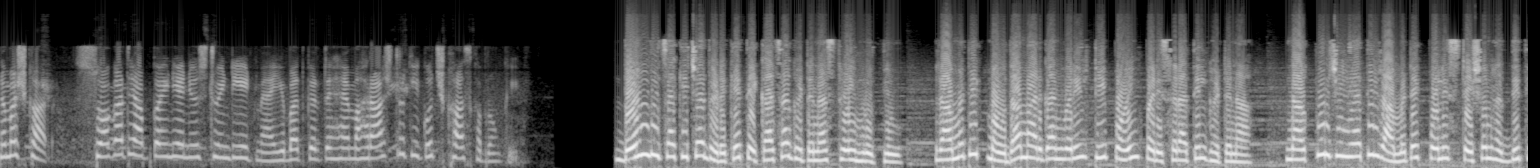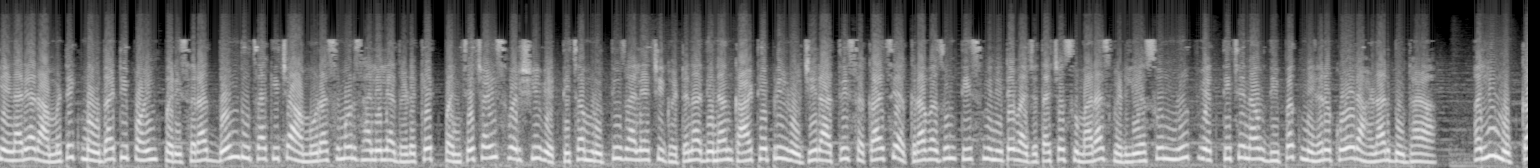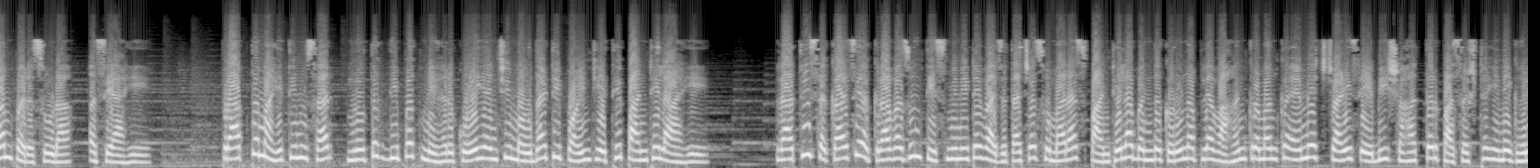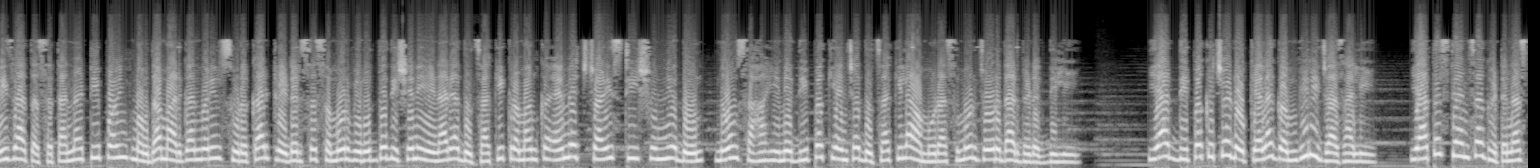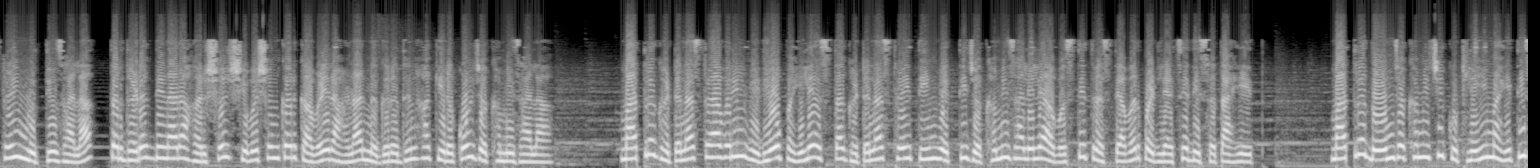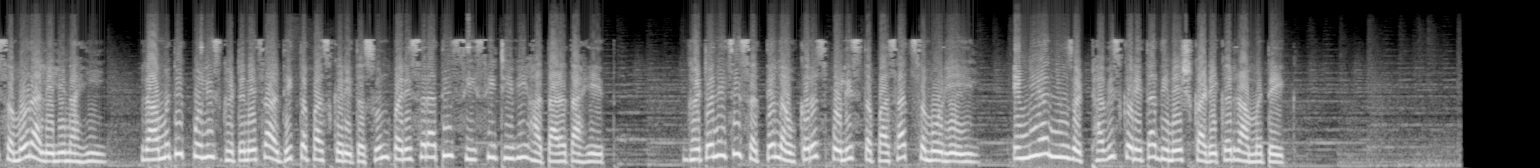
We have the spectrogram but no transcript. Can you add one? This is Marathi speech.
नमस्कार स्वागत है आपका इंडिया न्यूज 28 में। ये बात करते हैं महाराष्ट्र की कुछ खास खबरों की। दोन दुचाकीच्या धडकेत एकाचा घटनास्थळी मृत्यू। रामटेक मौदा मार्गांवरील टी पॉइंट परिसरातील घटना। नागपूर जिल्ह्यातील रामटेक पोलीस स्टेशन हद्दीत येणाऱ्या रामटेक मौदा टी पॉइंट परिसरात दोन दुचाकीच्या आमोरासमोर झालेल्या धडकेत पंचेचाळीस वर्षीय व्यक्तीचा मृत्यू झाल्याची घटना दिनांक आठ एप्रिल रोजी रात्री सकाळचे अकरा वाजून तीस मिनिटे वाजताच्या सुमारास घडली असून मृत व्यक्तीचे नाव दीपक मेहरकोळे राहणार दुधाळा. अली मुक्काम परसोडा असे आहे. प्राप्त माहितीनुसार मृतक दीपक मेहरकोळे यांची मौदा टी पॉइंट येथे पांठेला आहे. रात्री सकाळचे अकरा वाजून तीस मिनिटे वाजताच्या सुमारास पांठेला बंद करून आपल्या वाहन क्रमांक एम एच चाळीस ए बी शहात्तर पासष्ट हिने घरी जात असताना टी पॉइंट मौदा मार्गांवरील सुरकार ट्रेडर्स समोर विरुद्ध दिशेने येणाऱ्या दुचाकी क्रमांक एम एच चाळीस टी शून्य दोन नऊ सहा हिने दीपक यांच्या दुचाकीला आमोरासमोर जोरदार धडक दिली. यात दीपकच्या डोक्याला गंभीर इजा झाली. यातच त्यांचा घटनास्थळी मृत्यू झाला तर धडक देणारा हर्षल शिवशंकर कावळे राहणार नगरधन हा किरकोळ जखमी झाला. मात्र घटनास्थळावरील व्हिडिओ पहिले असता घटनास्थळी तीन व्यक्ती जखमी झालेल्या अवस्थेत रस्त्यावर पडल्याचे दिसत आहेत. मात्र दोन जखमीची कुठलीही माहिती समोर आलेली नाही. रामटेक पोलीस घटनेचा अधिक तपास करीत असून परिसरातील सीसीटीव्ही हाताळत आहेत. घटनेचे सत्य लवकरच पोलीस तपासात समोर येईल. इंडिया न्यूज अठ्ठावीस करिता दिनेश काडेकर रामटेक.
